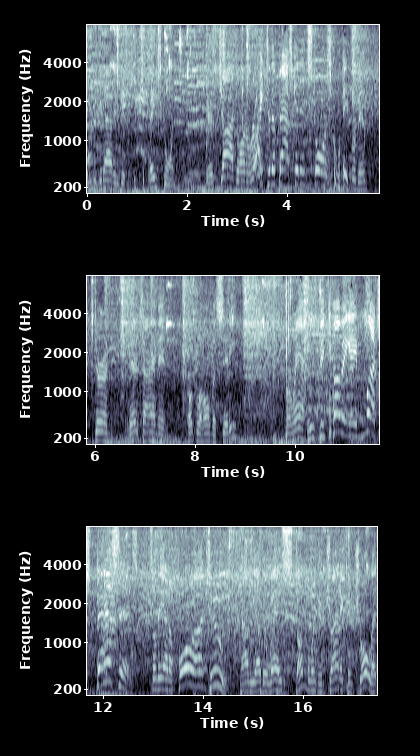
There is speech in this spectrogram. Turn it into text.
want to get out and just keep the pace going. There's Ja going right to the basket and scores away from him during their time in Oklahoma City. Morant, who's becoming a much better. So they had a four on two. Now the other way, stumbling and trying to control it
